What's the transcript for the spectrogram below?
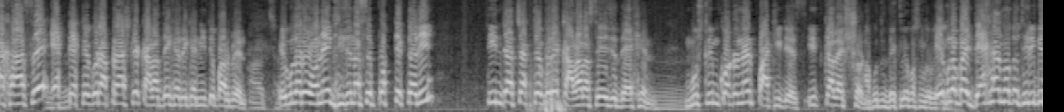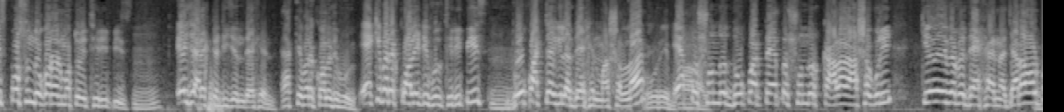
রাখা আছে। একটা একটা করে আপনারা আসলে কালার দেখে দেখে নিতে পারবেন। আচ্ছা। এগুলারও অনেক ডিজাইন আছে প্রত্যেকটারই তিনটা চারটা করে কালার আছে এই যে দেখেন। মুসলিম কটনের পার্টি ড্রেস ঈদ কালেকশন। আপু দেখলে পছন্দ হবে এগুলো ভাই দেখার মতো থ্রি পিস পছন্দ করার মতো এই থ্রি পিস এই যে আরেকটা ডিজাইন দেখেন। একেবারে কোয়ালিটি ফুল একেবারে quality full three piece dupatta গুলা দেখেন ওরে এত। সুন্দর দোপাট্টা এত সুন্দর কালার আশা করি কেউ এইভাবে দেখায় না। যারা অল্প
